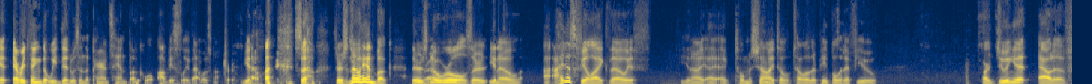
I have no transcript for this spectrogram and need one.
it, everything that we did was in the parents' handbook. Well, obviously that was not true, you know. so there's no handbook, there's Right. no rules, there, you know. I, I just feel like though, if you know, I, I, I told Michelle, I tell tell other people that if you are doing it out of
